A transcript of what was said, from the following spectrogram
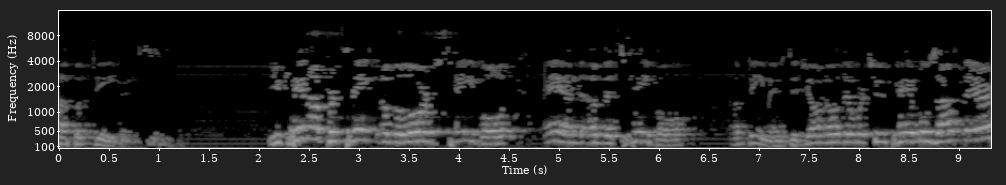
cup of demons. You cannot partake of the Lord's table and of the table of demons. Did y'all know there were two tables out there?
